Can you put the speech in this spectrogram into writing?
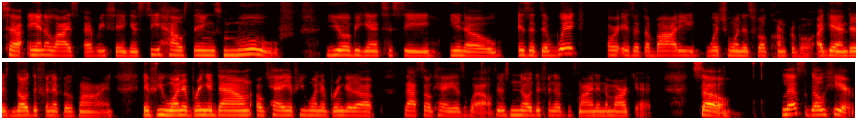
to analyze everything and see how things move, you'll begin to see, you know, is it the wick or is it the body? Which one is feel comfortable? Again, there's no definitive line. If you want to bring it down, okay. If you want to bring it up, that's okay as well. There's no definitive line in the market. So let's go here.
